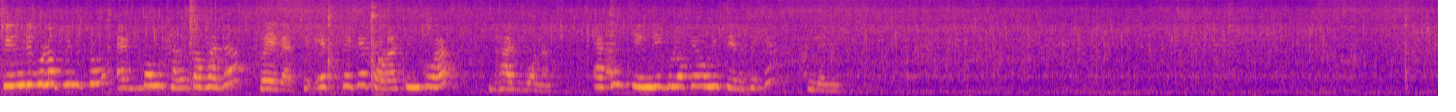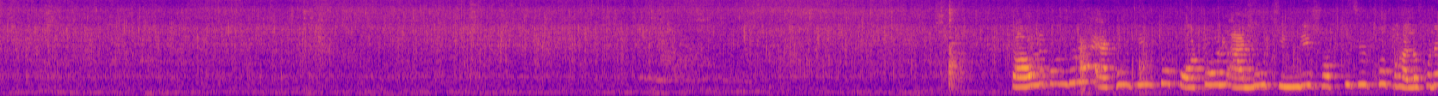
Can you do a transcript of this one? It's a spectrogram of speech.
চিংড়িগুলো কিন্তু একদম হালকা ভাজা হয়ে গেছে। এর থেকে কড়া কিন্তু আর ভাজবো না। এখন চিংড়িগুলোকেও আমি তেল থেকে তুলে নিচ্ছি তাহলে কিন্তু পটল, আলু, চিংড়ি সব কিছু খুব ভালো করে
